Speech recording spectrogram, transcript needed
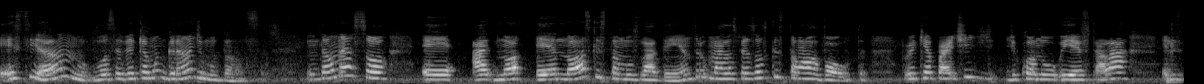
esse ano você vê que é uma grande mudança. Então não é só é, a, no, é nós que estamos lá dentro, mas as pessoas que estão à volta. Porque a partir de, de quando o IF está lá, eles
